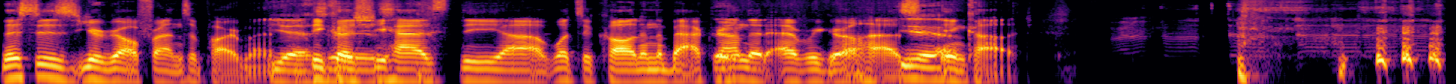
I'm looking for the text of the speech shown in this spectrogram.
This is your girlfriend's apartment. Yes, Because she has the, uh, what's it called in the background that every girl has Yeah. in college.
